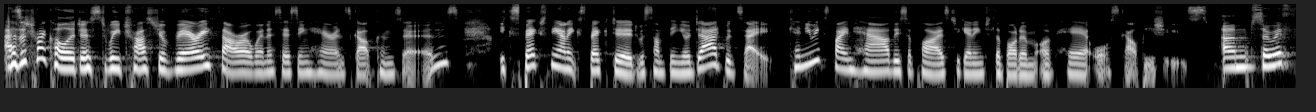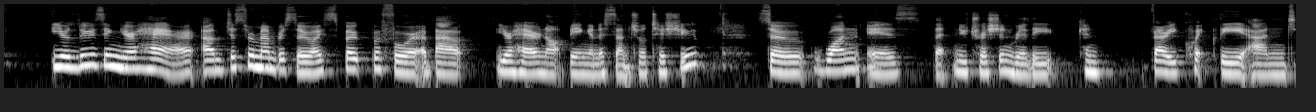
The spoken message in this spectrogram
As a trichologist, we trust you're very thorough when assessing hair and scalp concerns. Expect the unexpected was something your dad would say. Can you explain how this applies to getting to the bottom of hair or scalp issues? Um, so if you're losing your hair, um, just remember so I spoke before about your hair not being an essential tissue. So, one is that nutrition really can very quickly and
